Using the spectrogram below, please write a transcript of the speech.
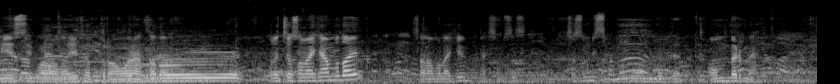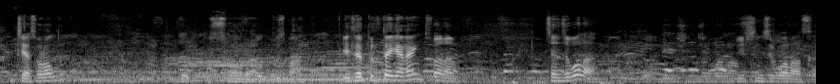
Messi poroda yetib turgan variantlardan. Buni chasam ekan bu doy. Assalomu alaykum. Yaxshimisiz? Chasam deysizmi? 11 mi? cesur oldu? 9 sonra. 9 band. Yeterturuk'ta gelen tufanam. Çence bola? 5. bola. 5. bolası.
